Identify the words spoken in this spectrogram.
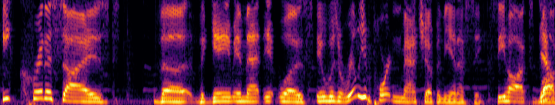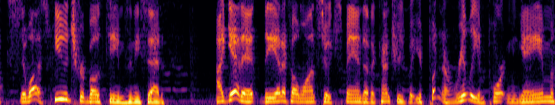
he criticized the the game in that it was it was a really important matchup in the NFC. Seahawks, Yeah, Bucks, it was. huge for both teams, and he said, "I get it. The NFL wants to expand other countries, but you're putting a really important game."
